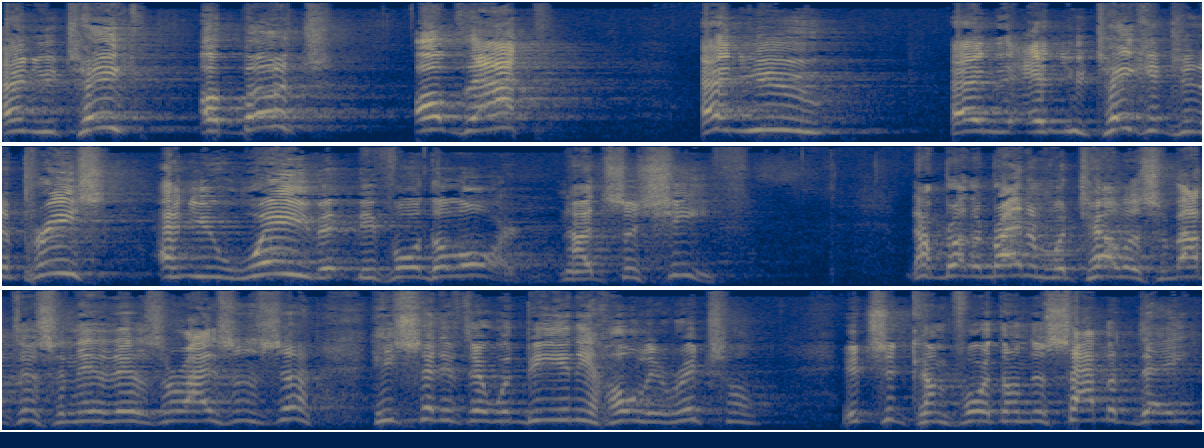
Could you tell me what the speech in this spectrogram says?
And you take a bunch of that and you and, and you take it to the priest and you wave it before the Lord. Now it's a sheaf. Now, Brother Branham would tell us about this in his Horizon Sun. He said if there would be any holy ritual, it should come forth on the Sabbath day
